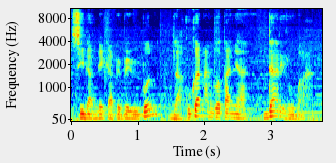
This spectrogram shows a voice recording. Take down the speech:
sidang DKPBB pun dilakukan anggotanya dari rumah.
